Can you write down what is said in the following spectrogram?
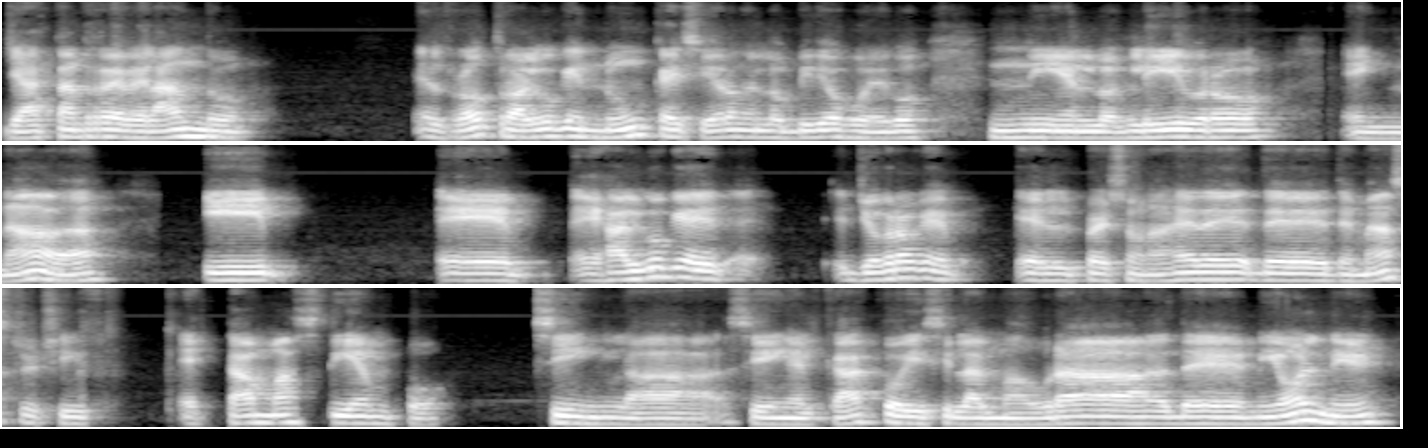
ya están revelando el rostro, algo que nunca hicieron en los videojuegos, ni en los libros, en nada. Y eh, es algo que yo creo que el personaje de, de, de Master Chief está más tiempo sin, la, sin el casco y sin la armadura de Mjolnir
